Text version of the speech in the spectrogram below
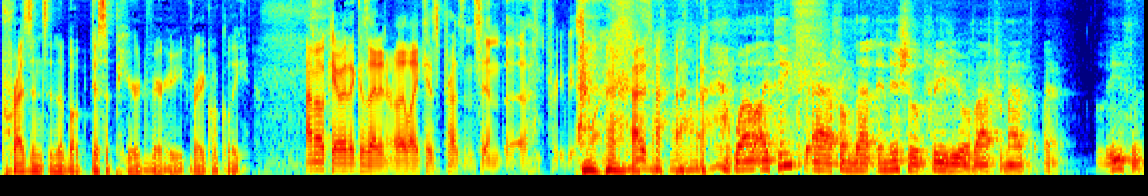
presence in the book disappeared very very quickly I'm okay with it because I didn't really like his presence in the previous one. Well, I think uh, from that initial preview of Aftermath, I believe that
